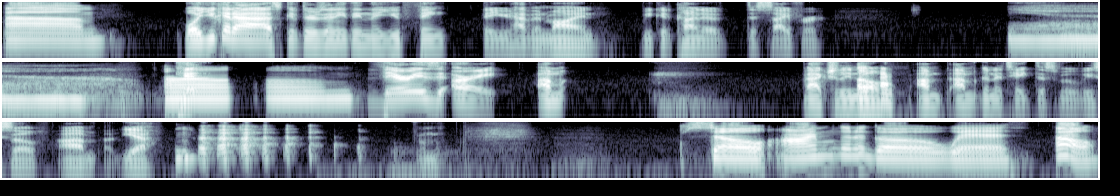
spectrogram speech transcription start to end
Um, Well, you could ask if there's anything that you think that you have in mind. We could kind of decipher. yeah. Okay. Um, There is. All right. I'm. Actually, no. Okay. I'm. I'm gonna take this movie. So, um, yeah. so I'm gonna go with oh.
